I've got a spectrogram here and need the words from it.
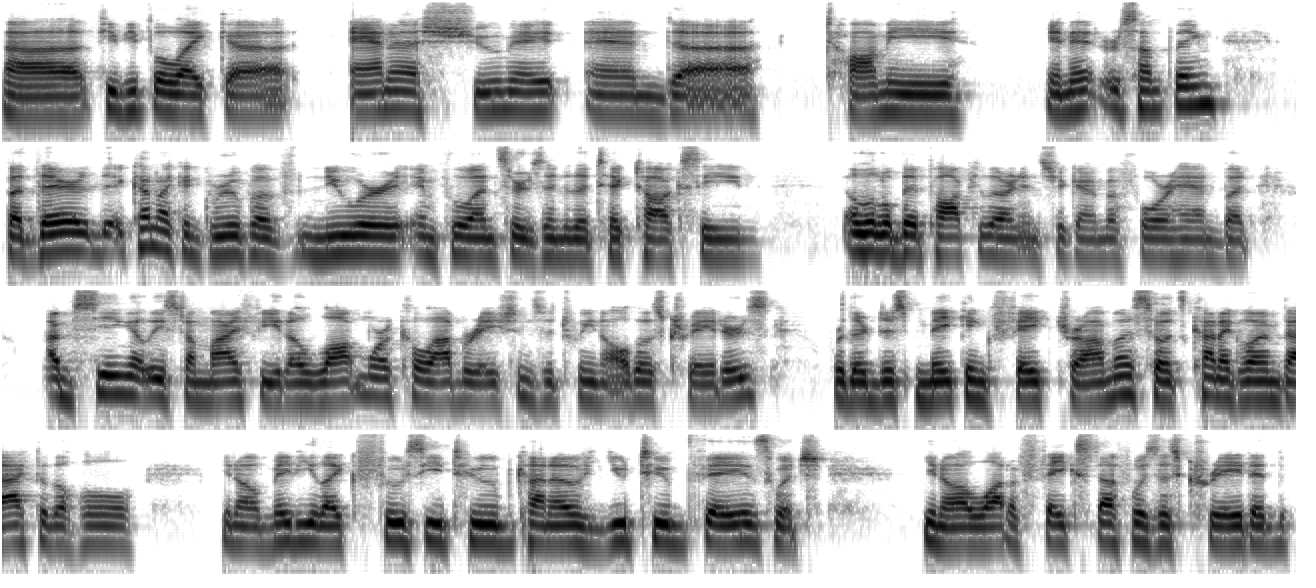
uh, a few people like uh, Anna Shumate and uh, Tommy Innit or something but they're, they're kind of like a group of newer influencers into the TikTok scene, a little bit popular on Instagram beforehand, but I'm seeing at least on my feed a lot more collaborations between all those creators where they're just making fake drama. So it's kind of going back to the whole, you know, maybe like FouseyTube kind of YouTube phase, which, you know, a lot of fake stuff was just created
